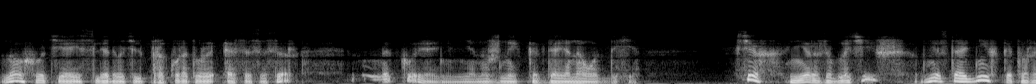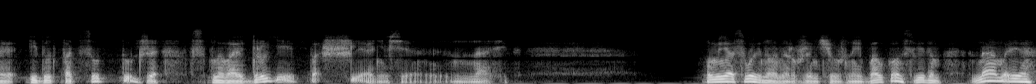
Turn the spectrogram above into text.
Но хоть я исследователь прокуратуры СССР, на кое они мне нужны, когда я на отдыхе? Всех не разоблачишь. Вместо одних, которые идут под суд, тут же всплывают другие. Пошли они все нафиг. У меня свой номер в «Жемчужный», балкон с видом на море.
